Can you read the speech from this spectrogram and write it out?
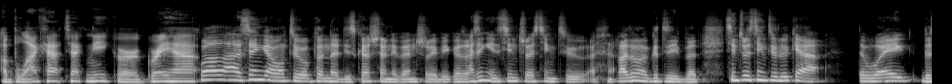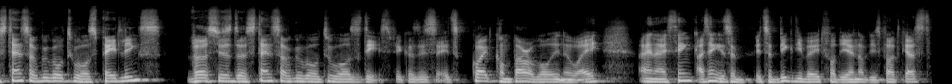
a black hat technique or a gray hat? Well, I think I want to open that discussion eventually because I think it's interesting to, I don't know good to but it's interesting to look at the way the stance of Google towards paid links versus the stance of Google towards this because it's it's quite comparable in a way. And I think I think it's a it's a big debate for the end of this podcast.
